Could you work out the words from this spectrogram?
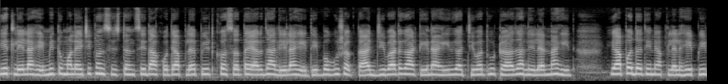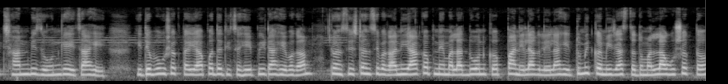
घेतलेलं आहे. मी तुम्हाला याची कन्सिस्टन्सी दाखवते. आपलं पीठ कसं तयार झालेलं आहे ते बघू शकता. अजिबात गाठी नाहीत अजिबात गुठळा झालेल्या नाहीत. या पद्धतीने आपल्याला हे पीठ छान भिजवून घ्यायचं आहे. इथे बघू शकता या पद्धतीचं हे पीठ आहे बघा. कन्सिस्टन्सी बघा. आणि या कपने मला दोन कप पाणी लागलेलं आहे. तुम्ही कमी जास्त तुम्हाला लागू शकतं.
